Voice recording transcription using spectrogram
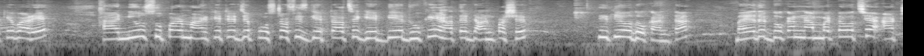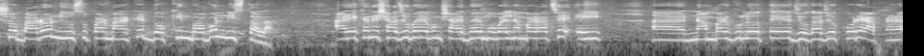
একেবারে নিউ সুপার মার্কেটের যে পোস্ট অফিস গেটটা আছে গেট দিয়ে ঢুকে হাতের ডান পাশে তৃতীয় দোকানটা। ভাইয়াদের দোকান নাম্বারটা হচ্ছে আটশো বারো নিউ সুপার মার্কেট দক্ষিণ ভবন নিস্তলা আর এখানে সাজু ভাই এবং শাহেদ ভাই মোবাইল নাম্বার আছে। এই নাম্বারগুলোতে যোগাযোগ করে আপনারা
